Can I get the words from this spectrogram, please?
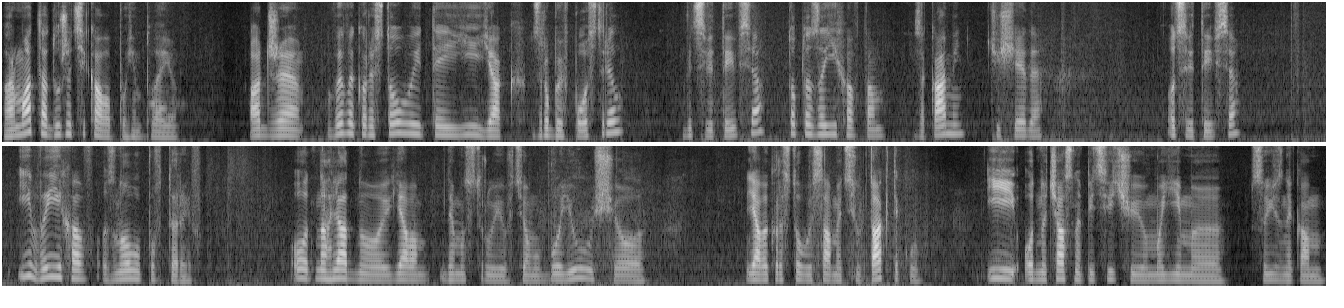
гармата дуже цікава по геймплею. Адже ви використовуєте її як зробив постріл, відсвітився, тобто заїхав там за камінь чи ще де, оцвітився, і виїхав, знову повторив. От наглядно я вам демонструю в цьому бою, що я використовую саме цю тактику і одночасно підсвічую моїм е, союзникам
